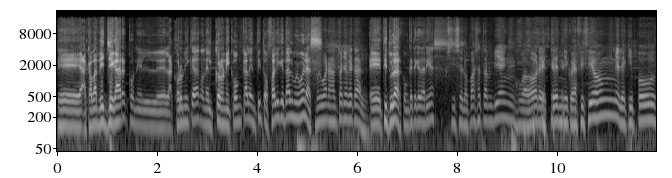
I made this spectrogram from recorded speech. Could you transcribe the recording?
Eh, acaba de llegar con la crónica, con el cronicón calentito. Fali, ¿qué tal? Muy buenas. Muy buenas, Antonio, ¿qué tal? titular, ¿con qué te quedarías? Si se lo pasa también, jugadores, técnicos y afición, el equipo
